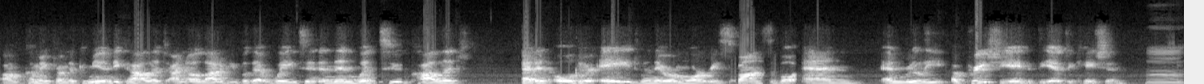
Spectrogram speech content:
um, coming from the community college, I know a lot of people that waited and then went to college at an older age when they were more responsible and and really appreciated the education. Hmm.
